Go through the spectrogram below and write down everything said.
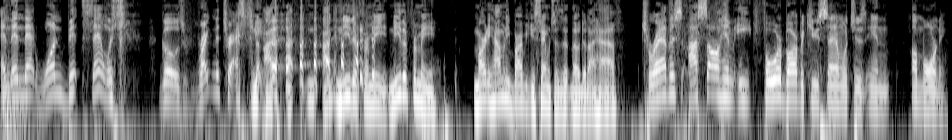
And then that one bit sandwich goes right in the trash can. No, I, I, I, neither for me. Neither for me. Marty, how many barbecue sandwiches though did I have? Travis, I saw him eat four barbecue sandwiches in a morning.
